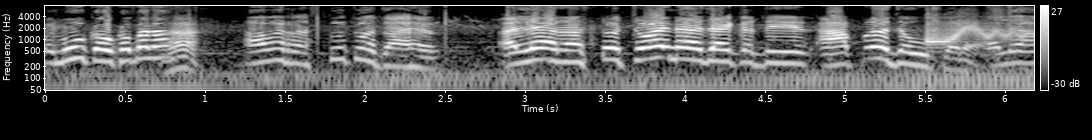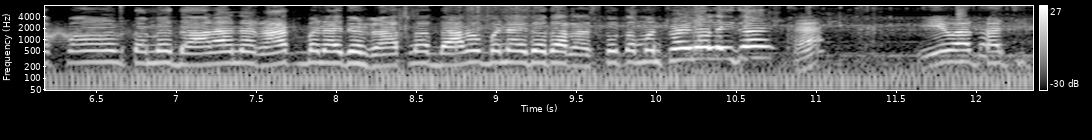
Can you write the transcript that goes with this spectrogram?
પણ હું કહું ખબર? હા. આવા રસ્તો જાય હે અલ્યા રસ્તો ચોય ના જાય કદી. આપણે જવું પડે. અલ્યા પણ તમે દાડાને રાત બનાવી દો રાત રાતના દારો બનાવી દો તો રસ્તો તમને ચોય ના લઈ જાય? હે? એ વાત સાચી.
